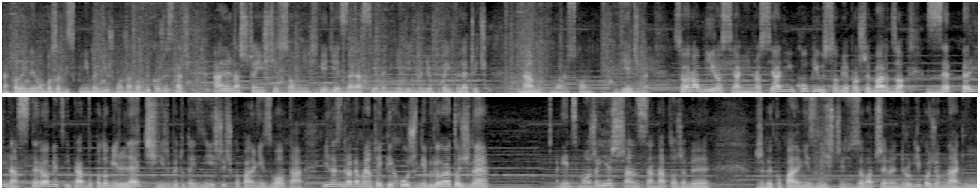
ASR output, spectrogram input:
na kolejnym obozowisku nie będzie już można go wykorzystać, ale na szczęście są niedźwiedzie, zaraz jeden niedźwiedź będzie tutaj wyleczyć nam morską wiedźmę. Co robi Rosjanin? Rosjanin kupił sobie, proszę bardzo, Zeppelina, sterowiec i prawdopodobnie leci, żeby tutaj zniszczyć kopalnię złota. Ile zdrowia mają tutaj piechurzy? Nie wygląda to źle. Więc może jest szansa na to, żeby, żeby kopalnię zniszczyć. Zobaczymy. Drugi poziom nagi.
